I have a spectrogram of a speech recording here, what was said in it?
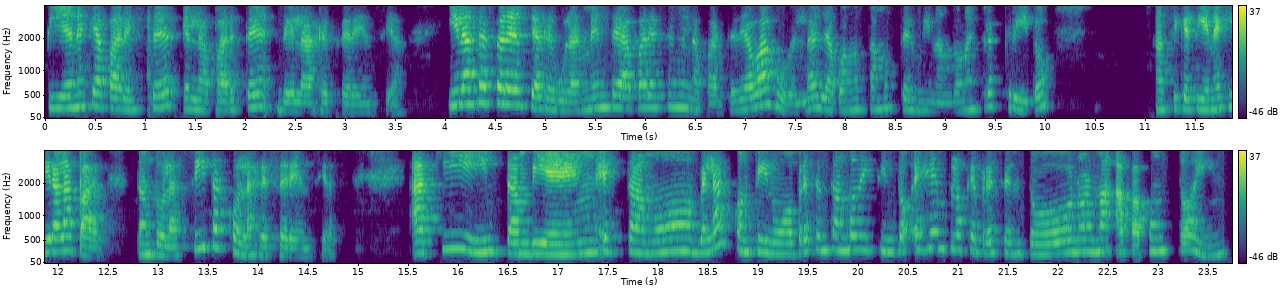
tiene que aparecer en la parte de la referencia. Y las referencias regularmente aparecen en la parte de abajo, ¿verdad? Ya cuando estamos terminando nuestro escrito. Así que tiene que ir a la par, tanto las citas con las referencias. Aquí también estamos, ¿verdad? Continúo presentando distintos ejemplos que presentó normaapa.in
